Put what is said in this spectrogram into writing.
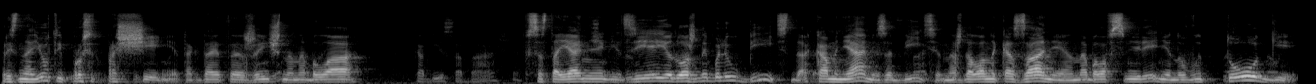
признает и просит прощения. Тогда эта женщина, она была в состоянии, где ее должны были убить, да, камнями забить. Она ждала наказания, она была в смирении, но в итоге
